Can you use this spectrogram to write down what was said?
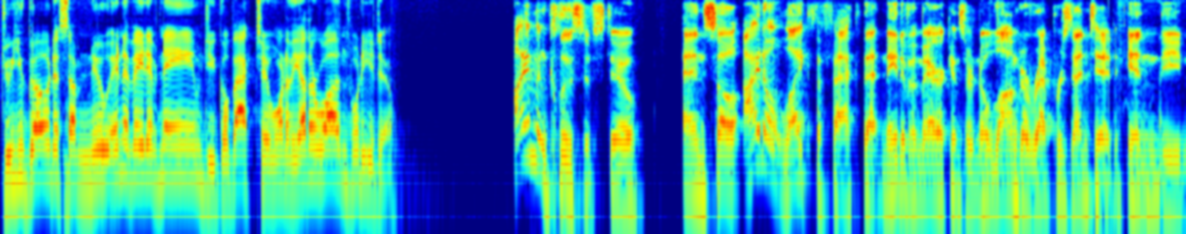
Do you go to some new innovative name? Do you go back to one of the other ones? What do you do? I'm inclusive, Stu. And so I don't like the fact that Native Americans are no longer represented in the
